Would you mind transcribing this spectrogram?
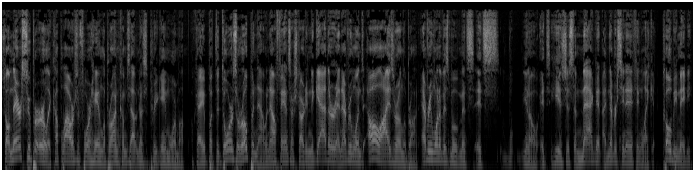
So I'm there super early, a couple hours beforehand. LeBron comes out and does a pregame warm up. Okay, but the doors are open now, and now fans are starting to gather, and everyone's all eyes are on LeBron. Every one of his movements, it's you know, it's he is just a magnet. I've never seen anything like it. Kobe, maybe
